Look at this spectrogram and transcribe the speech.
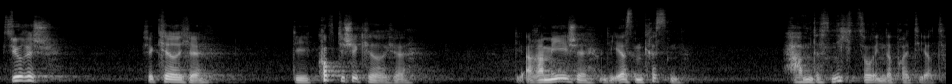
syrische Kirche, die koptische Kirche, die aramäische und die ersten Christen haben das nicht so interpretiert.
